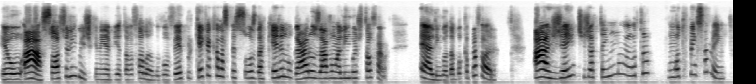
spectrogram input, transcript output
Eu, ah, sociolinguística, que nem a Bia estava falando, vou ver por que, que aquelas pessoas daquele lugar usavam a língua de tal forma. É a língua da boca para fora. A gente já tem uma outra, um outro pensamento.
